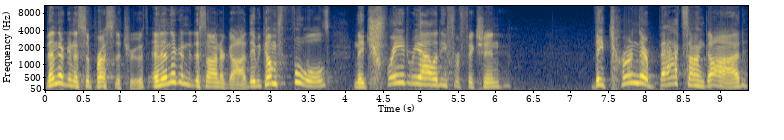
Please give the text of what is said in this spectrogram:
Then they're going to suppress the truth, and then they're going to dishonor God. They become fools, and they trade reality for fiction. They turn their backs on God,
